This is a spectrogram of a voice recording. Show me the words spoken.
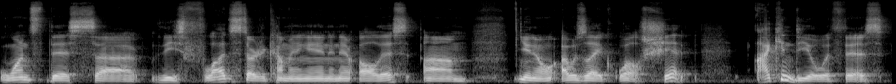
once this uh, these floods started coming in and all this, um, you know, I was like, well, shit, I can deal with this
